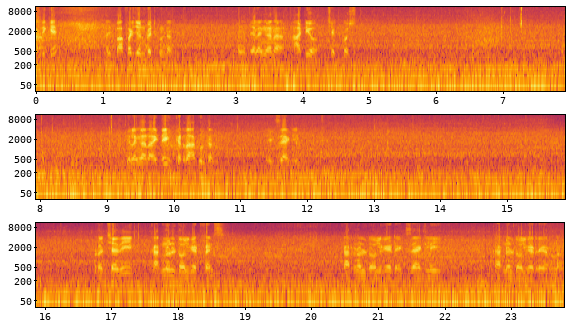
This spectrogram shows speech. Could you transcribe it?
అందుకే అది బఫర్ జోన్ పెట్టుకుంటారు. మన Telangana RTO check post. Telangana అయితే ఇక్కడ దాకా ఉంటుంది. ఎగ్జాక్ట్లీ ఇప్పుడు వచ్చేది Kurnool toll gate friends. Kurnool toll gate exactly Kurnool toll gate దగ్గర ఉన్నాం.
